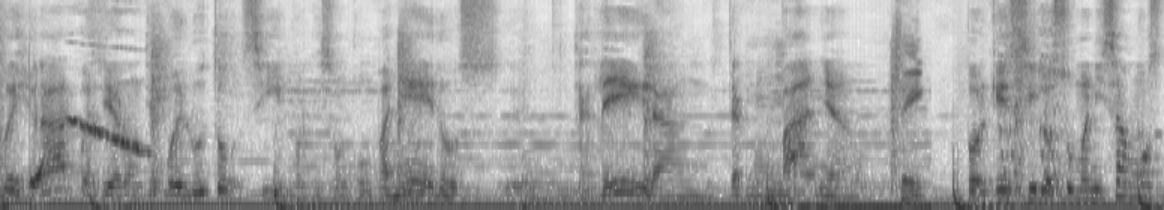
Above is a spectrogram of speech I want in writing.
puedes llorar, puedes llevar un tiempo de luto. Sí, porque son compañeros, eh, te alegran, te acompañan. Sí. Porque si los humanizamos,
